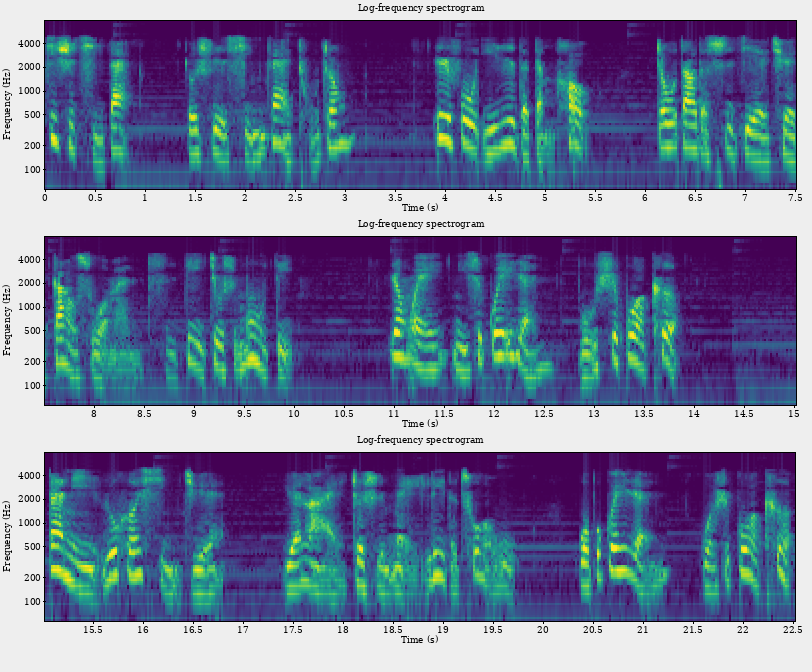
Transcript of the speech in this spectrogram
既是期待，又是行在途中，日复一日的等候。周遭的世界却告诉我们，此地就是目的，认为你是归人，不是过客。但你如何醒觉？原来这是美丽的错误。我不归人，我是过客。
